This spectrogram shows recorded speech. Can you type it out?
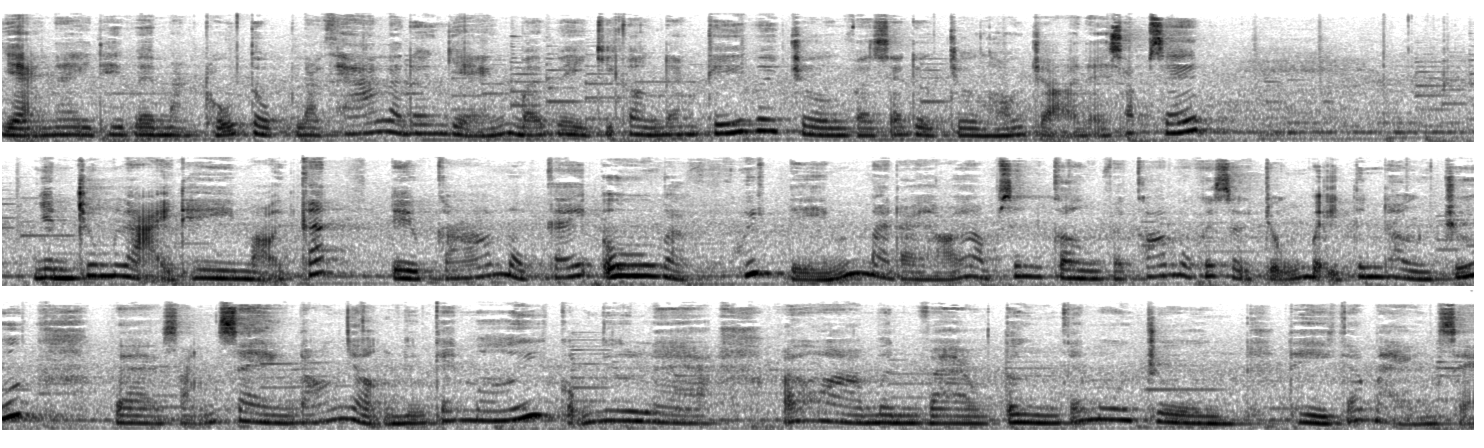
Dạng này thì về mặt thủ tục là khá là đơn giản bởi vì chỉ cần đăng ký với trường và sẽ được trường hỗ trợ để sắp xếp. Nhìn chung lại thì mọi cách đều có một cái ưu và khuyết điểm mà đòi hỏi học sinh cần phải có một cái sự chuẩn bị tinh thần trước và sẵn sàng đón nhận những cái mới, cũng như là phải hòa mình vào từng cái môi trường thì các bạn sẽ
